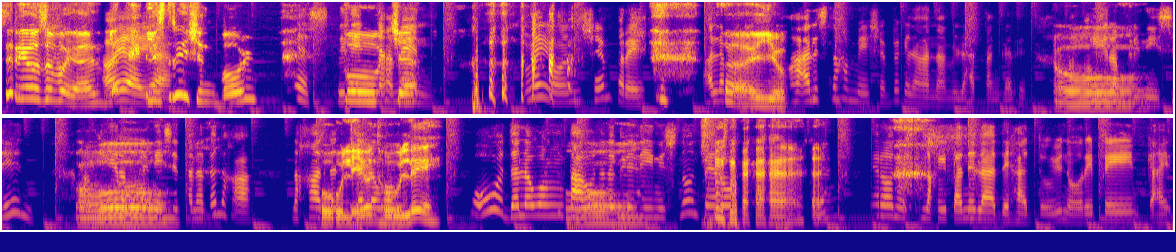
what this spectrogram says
Seryoso ba yan? Oh, yeah, yeah. Illustration board? Yes, Pucha. namin. Ngayon, syempre, alam mo, Ayop. aalis na kami. Syempre, kailangan namin lahat tanggalin. Oh. Ang hirap linisin. Ang Oh. hirap linisin talaga. Naka, naka Huli yun, huli. Oo, dalawang tao Oh. na naglilinis noon. Pero, pero nakita nila, they had to, you know, repaint. Kahit,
